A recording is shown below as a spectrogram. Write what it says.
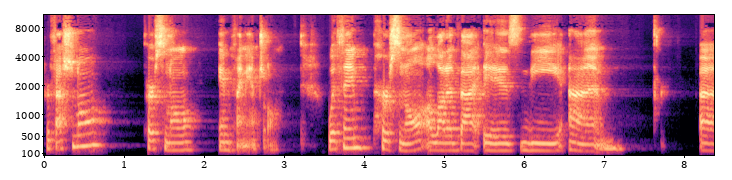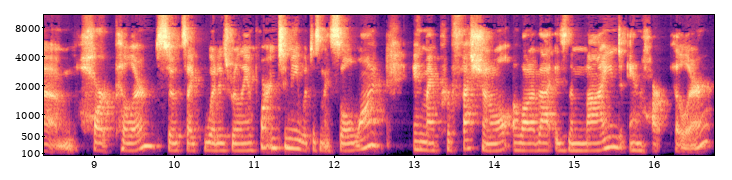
professional, personal, and financial. Within personal, a lot of that is the um, um, heart pillar. So it's like, what is really important to me? What does my soul want? In my professional, a lot of that is the mind and heart pillar.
